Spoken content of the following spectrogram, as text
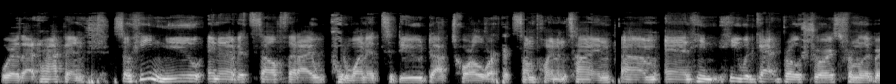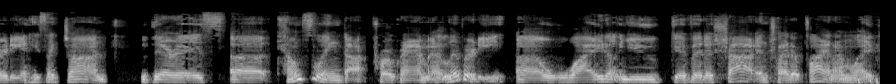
where that happened. So he knew in and of itself that I had wanted to do doctoral work at some point in time. Um, and he, he would get brochures from Liberty and he's like, John, there is a counseling doc program at Liberty. Uh, why don't you give it a shot and try to apply? And I'm like,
